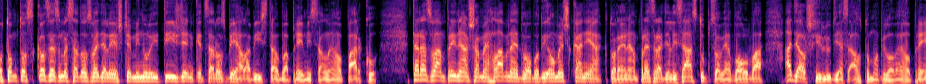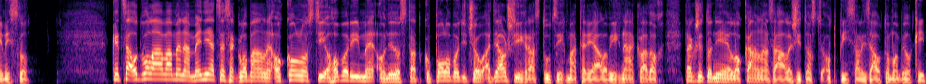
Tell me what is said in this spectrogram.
O tomto sklze sme sa dozvedeli ešte minulý týždeň, keď sa rozbiehala výstavba priemyselného parku. Teraz vám prinášame hlavné dôvody omeškania, ktoré nám prezradili zástupcovia Volva a ďalší ľudia z automobilového priemyslu. Keď sa odvolávame na meniace sa globálne okolnosti, hovoríme o nedostatku polovodičov a ďalších rastúcich materiálových nákladoch, takže to nie je lokálna záležitosť, odpísali z automobilky.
